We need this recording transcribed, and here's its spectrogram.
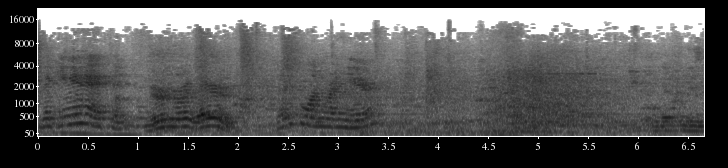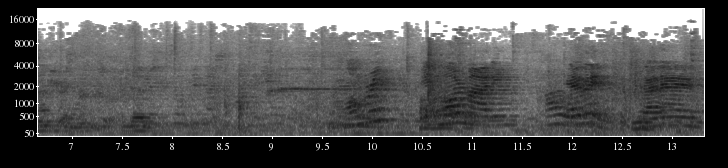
¿De quién es este? You're right there. There's one right here. Definitely not there. Good. Hungry? Eat more, Mari. Kevin, dale.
